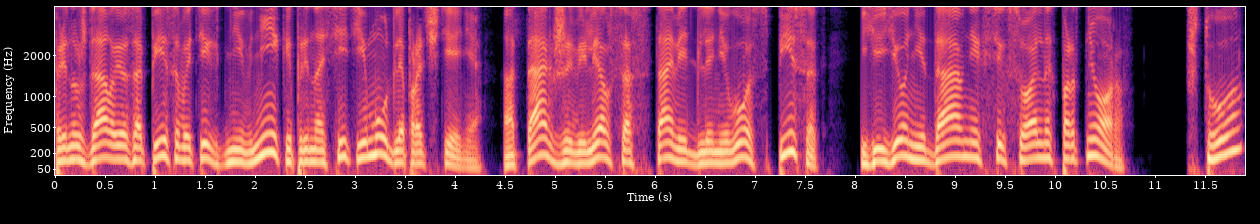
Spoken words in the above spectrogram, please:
принуждал ее записывать их дневник и приносить ему для прочтения, а также велел составить для него список ее недавних сексуальных партнеров. «Что?»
